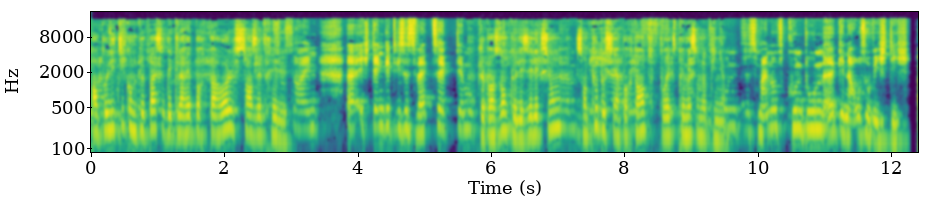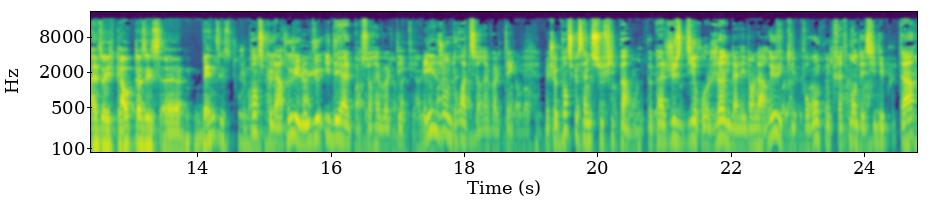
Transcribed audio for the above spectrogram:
en politique, on ne peut pas se déclarer porte-parole sans être élu. Äh, Je pense donc que les élections ähm, sont tout aussi importantes pour exprimer son opinion. Äh, je pense que la rue est le lieu idéal pour se révolter, et ils ont le droit de se révolter. Mais je pense que ça ne suffit pas. On ne peut pas juste dire aux jeunes d'aller dans la rue et qu'ils pourront concrètement décider plus tard,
